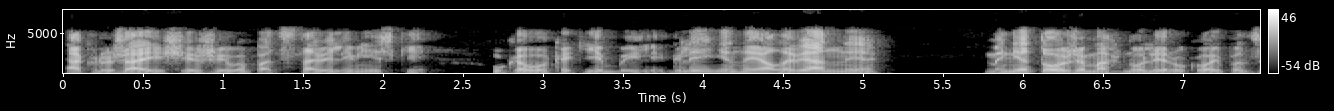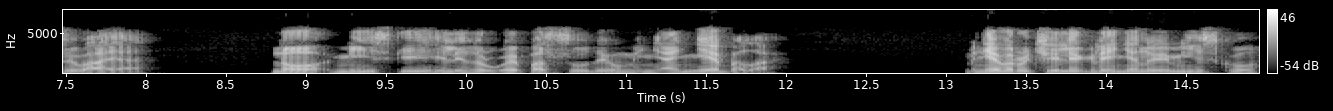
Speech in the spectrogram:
Окружающие живо подставили миски, у кого какие были, глиняные, оловянные. Мне тоже махнули рукой, подзывая. Но миски или другой посуды у меня не было. Мне вручили глиняную миску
